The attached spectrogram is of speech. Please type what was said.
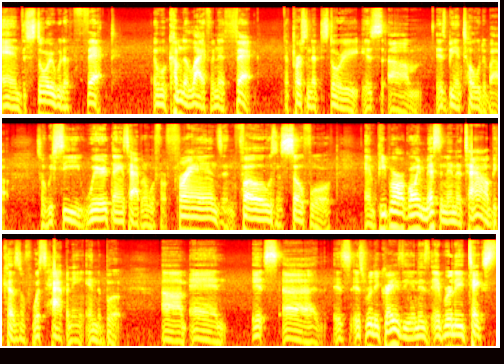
and the story would affect it would come to life and affect the person that the story is um, is being told about so we see weird things happen with her friends and foes and so forth. and people are going missing in the town because of what's happening in the book. Um, and it's uh, it's it's really crazy, and it really takes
